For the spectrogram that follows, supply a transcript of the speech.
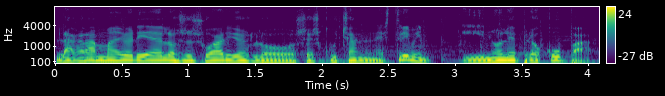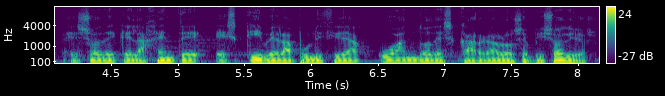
la gran mayoría de los usuarios los escuchan en streaming y no le preocupa eso de que la gente esquive la publicidad cuando descarga los episodios.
